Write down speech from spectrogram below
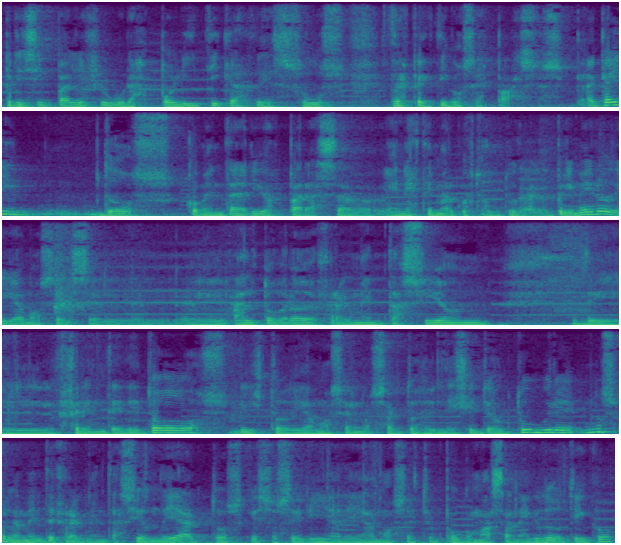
principales figuras políticas de sus respectivos espacios. Acá hay dos comentarios para hacer en este marco estructural. El primero, digamos, es el, el alto grado de fragmentación del frente de todos, visto digamos en los actos del 17 de octubre, no solamente fragmentación de actos, que eso sería digamos este un poco más anecdótico,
